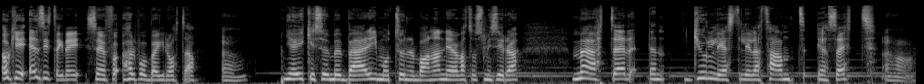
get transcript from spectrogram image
okej, en sista grej så jag höll på att börja gråta. Ja. Jag gick i Sundbyberg mot tunnelbanan, jag hade varit hos min syrra. Möter den gulligaste lilla tant jag sett. Jaha.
